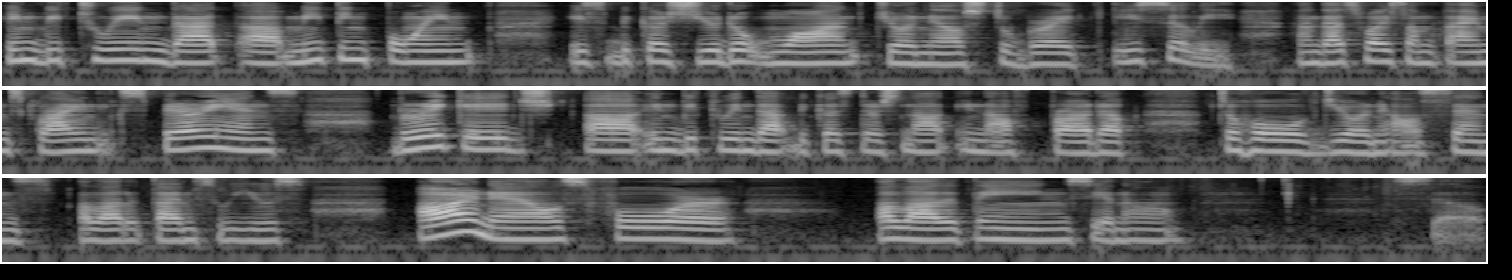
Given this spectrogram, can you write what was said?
in between that uh, meeting point is because you don't want your nails to break easily. And that's why sometimes client experience breakage uh, in between that because there's not enough product to hold your nails since a lot of times we use our nails for a lot of things you know so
